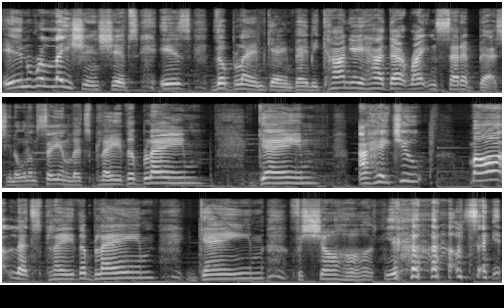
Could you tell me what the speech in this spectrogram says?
in relationships, is the blame game, baby. Kanye had that right and said it best. You know what I'm saying? Let's play the blame game. I hate you Let's play the blame game for sure. Yeah, I'm saying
